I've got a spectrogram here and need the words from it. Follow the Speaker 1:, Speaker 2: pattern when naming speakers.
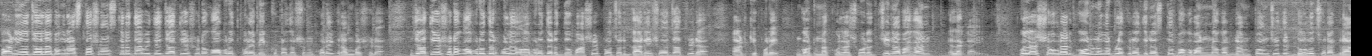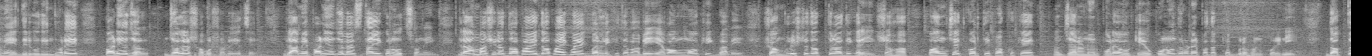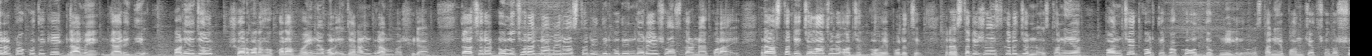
Speaker 1: পানীয় জল এবং রাস্তা সংস্কারের দাবিতে জাতীয় সড়ক অবরোধ করে বিক্ষোভ প্রদর্শন করে গ্রামবাসীরা। জাতীয় সড়ক অবরোধের ফলে অবরোধের দুপাশে প্রচুর গাড়ি সহ যাত্রীরা আটকে পড়ে। ঘটনা কৈলাসহরের চীনা বাগান এলাকায়। কৈলাস শহরের গৌরনগর ব্লকের অধীনস্থ ভগবাননগর গ্রাম পঞ্চায়েতের ডলুছড়া গ্রামে দীর্ঘদিন ধরে পানীয় জল, জলের সমস্যা রয়েছে। গ্রামে পানীয় জলের স্থায়ী কোনো উৎস নেই। গ্রামবাসীরা দফায় দফায় কয়েকবার লিখিতভাবে এবং মৌখিকভাবে সংশ্লিষ্ট দপ্তর আধিকারিক সহ পঞ্চায়েত কর্তৃপক্ষকে জানানোর পরেও কেউ কোনো ধরনের পদক্ষেপ গ্রহণ করেনি। দপ্তরের পক্ষ থেকে গ্রামে গাড়ি দিয়েও পানীয় জল সরবরাহ করা হয় না বলে জানান গ্রামবাসীরা। তাছাড়া ডলুছড়া গ্রামের রাস্তাটি দীর্ঘদিন ধরে সংস্কার না করায়। রাস্তাটি চলাচলে অযোগ্য হয়ে পড়েছে। রাস্তাটি সংস্কারের জন্য স্থানীয় পঞ্চায়েত কর্তৃপক্ষ উদ্যোগ নিলেও স্থানীয় পঞ্চায়েত সদস্য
